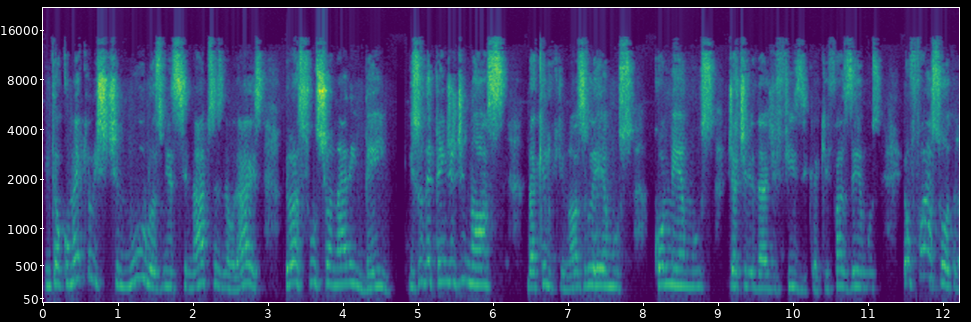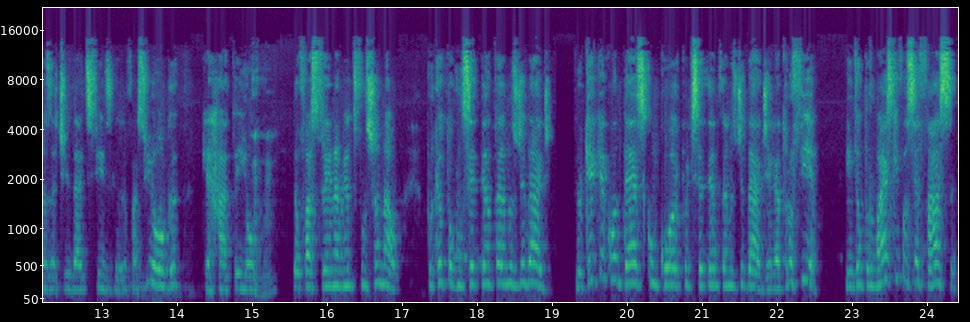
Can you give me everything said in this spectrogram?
Então, como é que eu estimulo as minhas sinapses neurais para elas funcionarem bem? Isso depende de nós, daquilo que nós lemos, comemos, de atividade física que fazemos. Eu faço outras atividades físicas, eu faço yoga, que é Hatha Yoga, uhum. eu faço treinamento funcional porque eu estou com 70 anos de idade. E o que, que acontece com o corpo de 70 anos de idade? Ele atrofia. Então, por mais que você faça,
